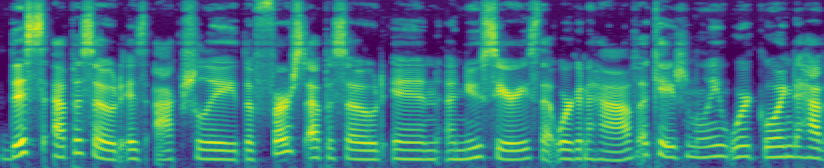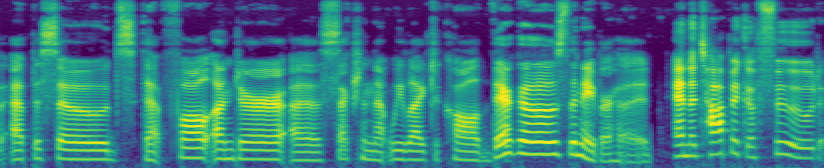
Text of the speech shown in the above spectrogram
This episode is actually the first episode in a new series that we're going to have occasionally. We're going to have episodes that fall under a section that we like to call There Goes the Neighborhood. And the topic of food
